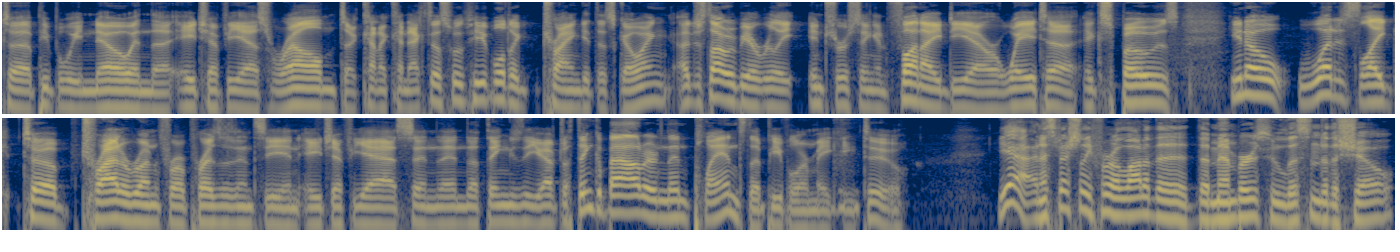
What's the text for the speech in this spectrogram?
to people we know in the HFES realm to kind of connect us with people to try and get this going. I just thought it would be a really interesting and fun idea or way to expose, you know, what it's like to try to run for a presidency in HFES and then the things that you have to think about and then plans that people are making too. Yeah, and especially for a lot of the the members who listen to the show,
